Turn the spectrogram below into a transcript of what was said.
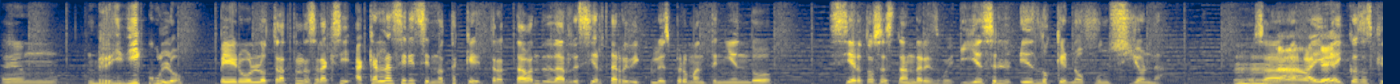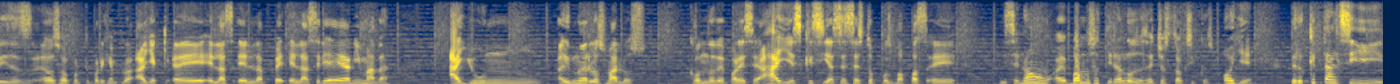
em, ridículo, pero lo tratan de hacer así. Acá en la serie se nota que trataban de darle cierta ridiculez, pero manteniendo ciertos estándares, güey. Y es, es lo que no funciona. O sea, ah, hay, cosas que dices, o sea, porque por ejemplo, hay, eh, en, la, serie animada hay un, hay uno de los malos cuando le parece, ay, es que si haces esto, pues va a pasar, eh, dice, no, eh, vamos a tirar los desechos tóxicos. Oye, pero ¿qué tal si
